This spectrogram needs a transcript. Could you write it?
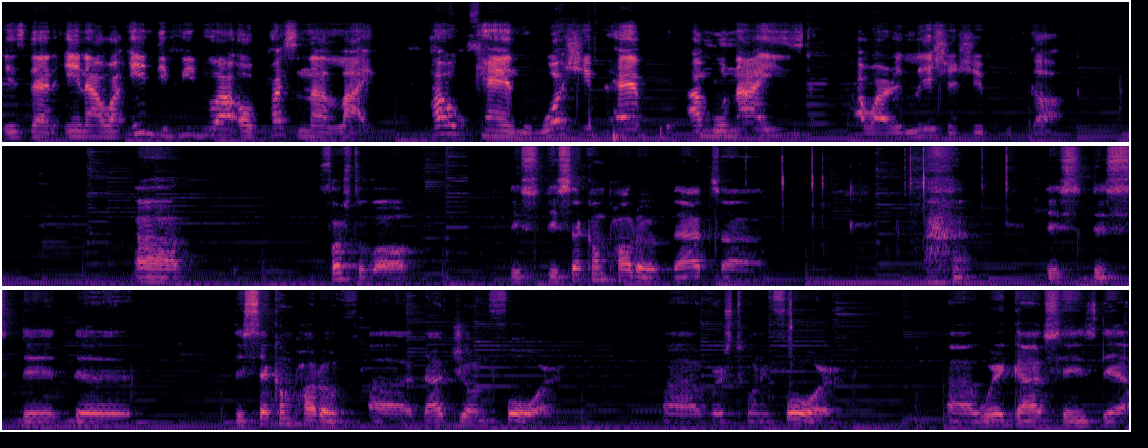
is that in our individual or personal life, how can worship help harmonize our relationship with God? Uh, first of all, this the second part of that, uh, this this the the the second part of uh, that John four, uh, verse twenty four uh, where God says the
